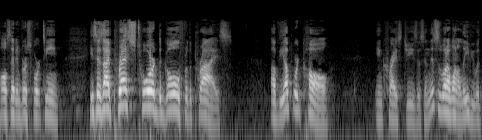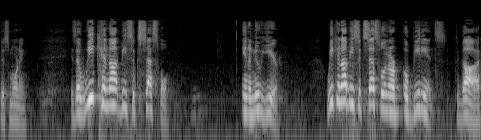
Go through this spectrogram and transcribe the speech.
Paul said in verse 14, he says, I press toward the goal for the prize of the upward call in Christ Jesus. And this is what I want to leave you with this morning is that we cannot be successful in a new year. We cannot be successful in our obedience to God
